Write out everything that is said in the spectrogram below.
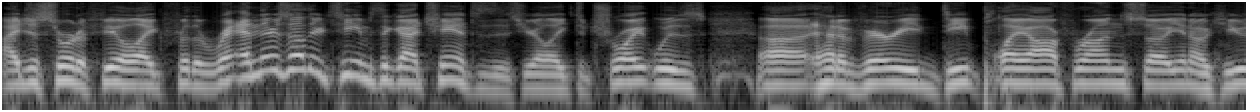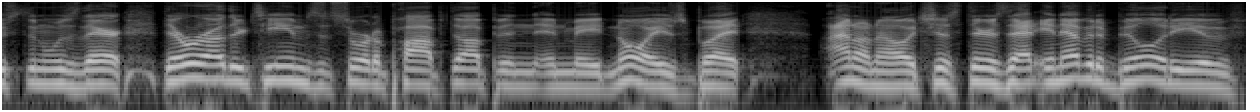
I just sort of feel like for the and there's other teams that got chances this year. Like Detroit was uh, had a very deep playoff run, so you know Houston was there. There were other teams that sort of popped up and, and made noise, but. I don't know. It's just there's that inevitability of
